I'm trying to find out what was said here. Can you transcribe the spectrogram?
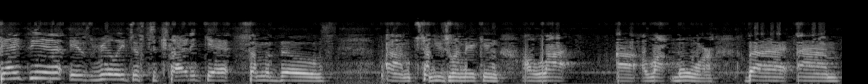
The idea is really just to try to get some of those um, usually making a lot, uh, a lot more. But um,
